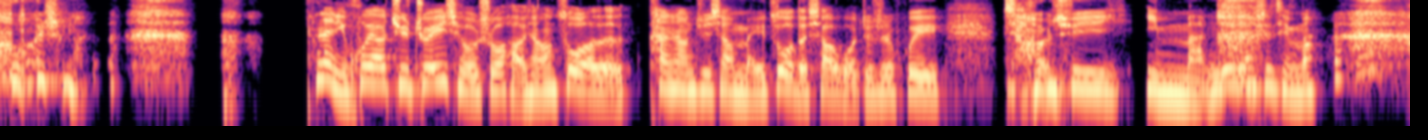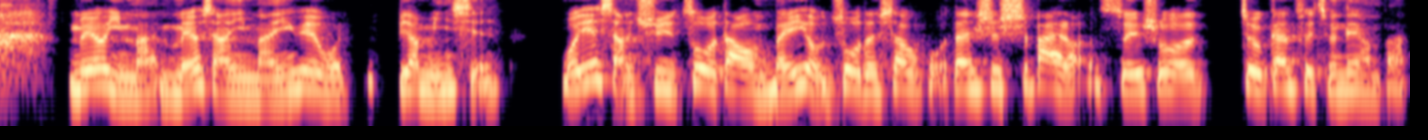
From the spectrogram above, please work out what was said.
为什么？那你会要去追求说，好像做了看上去像没做的效果，就是会 想要去隐瞒这件事情吗？没有隐瞒，没有想隐瞒，因为我比较明显，我也想去做到没有做的效果，但是失败了，所以说就干脆就那样吧，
